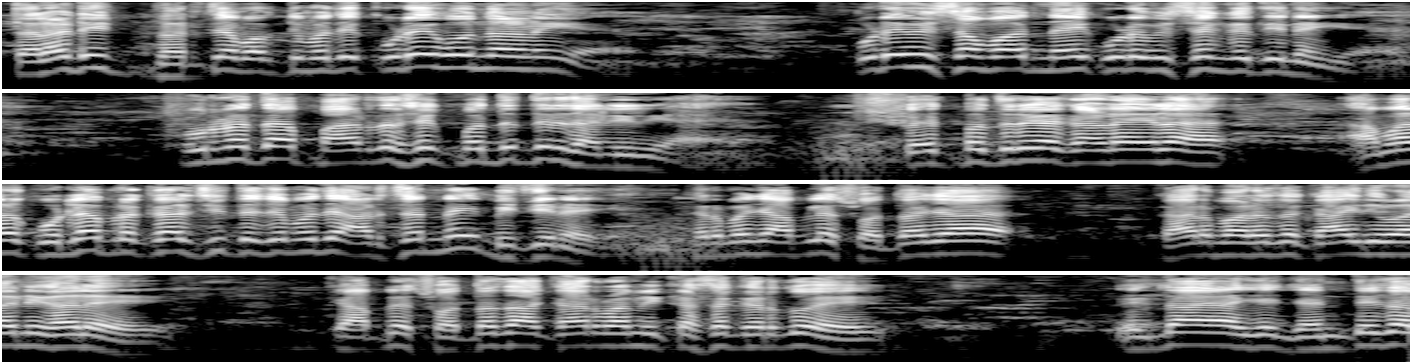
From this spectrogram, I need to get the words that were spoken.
तलाठी भरच्या बाबतीमध्ये कुठेही गोंधळ नाही आहे कुठे विसंवाद नाही कुठे विसंगती नाही आहे पूर्णतः पारदर्शक पद्धतीने झालेली आहे. श्वेतपत्रिका काढायला आम्हाला कुठल्या प्रकारची त्याच्यामध्ये अडचण नाही भीती नाही. तर म्हणजे आपल्या स्वतःच्या कारभाराचं काय दिवाळी निघालं आहे की आपल्या स्वतःचा कारभार आम्ही कसा करतोय एकदा जनतेचा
